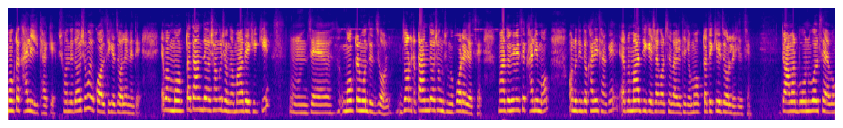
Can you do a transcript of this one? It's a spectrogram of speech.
মগটা খালিই থাকে, সন্ধে দেওয়ার সময় কল থেকে জল এনে দেয়। এবার মগটা টান দেওয়ার সঙ্গে সঙ্গে মা দেখে কি যে মগটার মধ্যে জল, জলটা টান দেওয়ার সঙ্গে সঙ্গে পড়ে গেছে মা তো ভেবেছে খালি মগ, অন্যদিন তো খালি থাকে। এরপর মা জিজ্ঞাসা করছে বাইরে থেকে, মগটাতে কে জল রেখেছে? তো আমার বোন বলছে এবং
